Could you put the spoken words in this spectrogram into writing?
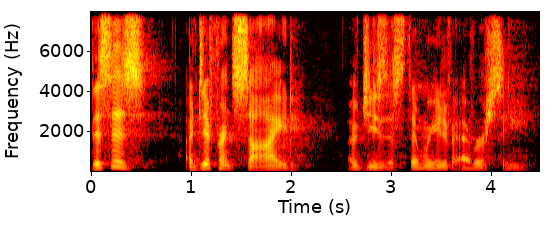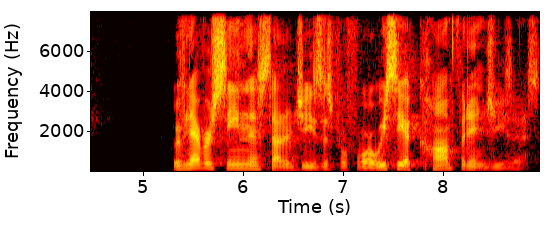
This is a different side of Jesus than we've ever seen. We've never seen this side of Jesus before. We see a confident Jesus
